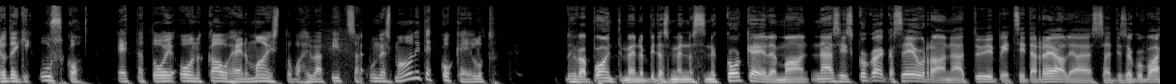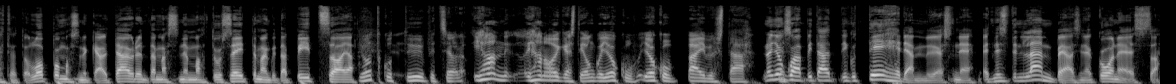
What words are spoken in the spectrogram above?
jotenkin usko, että toi on kauhean maistuva hyvä pizza, kunnes mä oon itse kokeillut. hyvä pointti. Meidän pitäisi mennä sinne kokeilemaan. Nämä siis koko aika seuraa nämä tyypit siitä reaaliajassa, että jos joku vaihtoehto on loppumassa, ne käy täydentämässä. Sinne mahtuu 70 pizzaa ja Jotkut tyypit, se on ihan, ihan oikeasti, onko joku, joku päivystää? no jonkunhan pitää niinku tehdä myös ne, että ne sitten lämpeää siinä koneessa.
